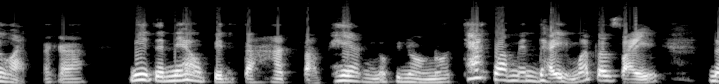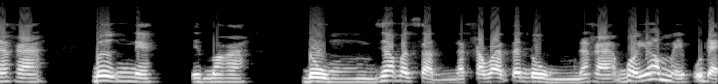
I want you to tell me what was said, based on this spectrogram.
ยอดนะคะมีแต่แนวเป็นตาหักตาแพงเนาะพี่น้องเนาะชักว่าแม่นใดมาตาใสนะคะ เบิ่งเนี่ยเห็นบ่คะดมยาประสันนะคะ ว่าแต่ดมนะคะบ่ยอมให้ผู้ใด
